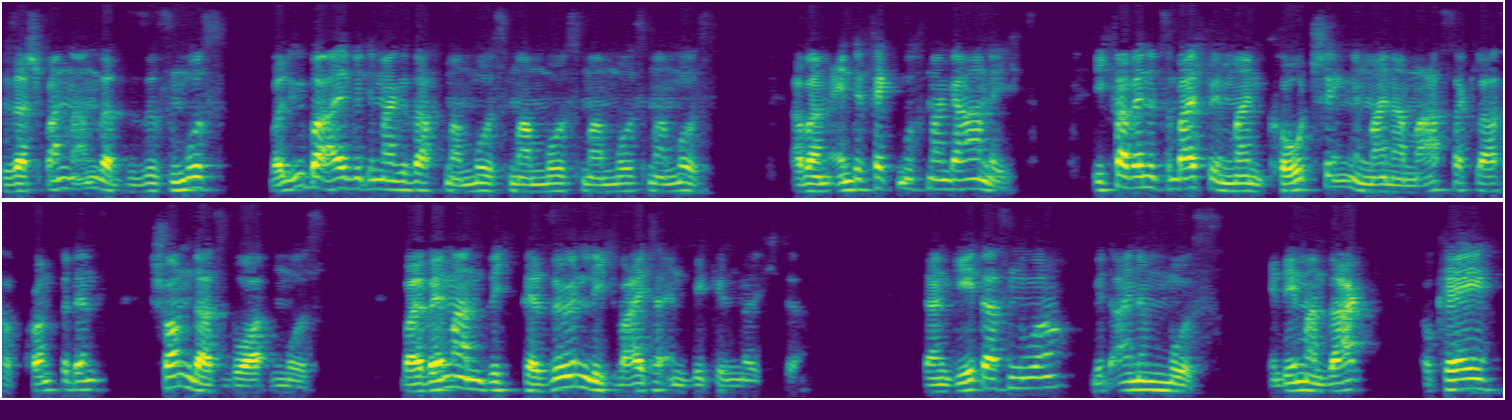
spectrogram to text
dieser spannende Ansatz, dieses Muss, weil überall wird immer gesagt, man muss, man muss, man muss, man muss. Aber im Endeffekt muss man gar nichts. Ich verwende zum Beispiel in meinem Coaching, in meiner Masterclass of Confidence schon das Wort muss. Weil wenn man sich persönlich weiterentwickeln möchte, dann geht das nur mit einem Muss, indem man sagt, okay,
